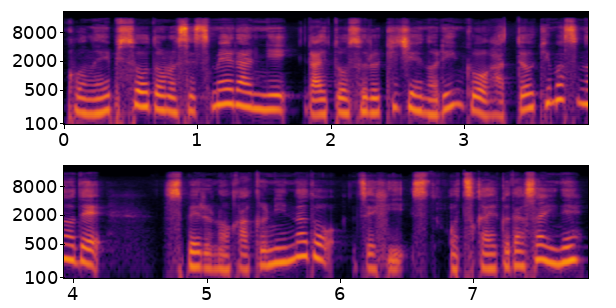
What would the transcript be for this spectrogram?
このエピソードの説明欄に該当する記事へのリンクを貼っておきますので、スペルの確認などぜひお使いくださいね。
